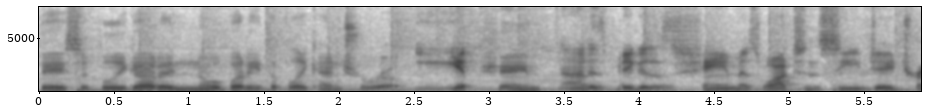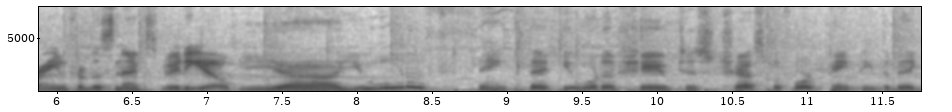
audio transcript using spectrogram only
basically got a nobody to play Kenshiro. Yep. Shame. Not as big as a shame as watching CJ train for this next video. Yeah, you would have think that he would have shaved his chest before painting the Big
